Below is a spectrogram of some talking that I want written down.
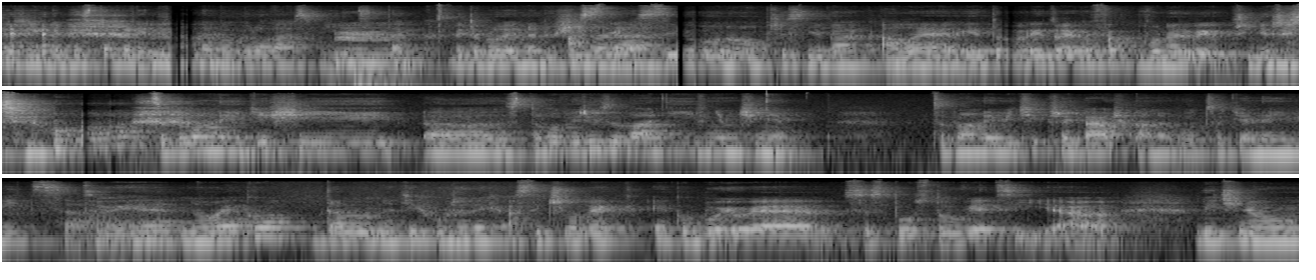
takže kdybyste byli dva nebo bylo vás víc, mm, tak by to bylo jednodušší asi, hledání. Asi jo, no, přesně tak, ale je to, je to jako fakt o nervy, upřímně řečeno. Co bylo nejtěžší uh, z toho vyřizování v Němčině? Co byla největší překážka, nebo co tě nejvíc... To je, no jako tam na těch úřadech asi člověk jako bojuje se spoustou věcí. A většinou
